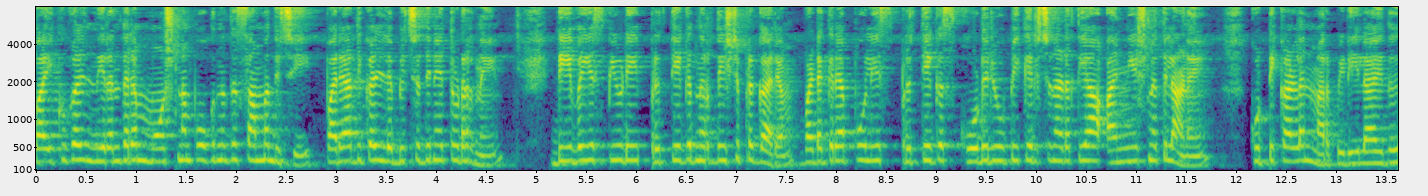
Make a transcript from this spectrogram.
ബൈക്കുകൾ നിരന്തരം മോഷണം പോകുന്നത് സംബന്ധിച്ച് പരാതികൾ ലഭിച്ചതിനെ തുടർന്ന് ഡിവൈഎസ്പിയുടെ പ്രത്യേക നിർദ്ദേശപ്രകാരം വടകര പോലീസ് പ്രത്യേക സ്ക്വാഡ് രൂപീകരിച്ച് നടത്തിയ അന്വേഷണത്തിലാണ് കുട്ടിക്കള്ളന്മാർ പിടിയിലായത്.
